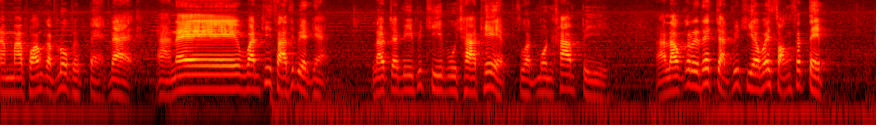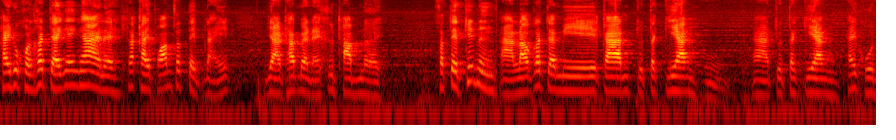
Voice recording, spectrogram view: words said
นำมาพร้อมกับโรคแปลกๆได้อ่าในวันที่31เนี่ยเราจะมีพิธีบูชาเทพ สวดมนต์ข้ามปีอ่า เราก็เลยได้จัดพิธีเอาไว้ 2 สเต็ปให้ทุกคนเข้าใจง่าย ๆ เลย ถ้าใครพร้อมสเต็ปไหน อยากทำแบบไหนคือทำเลย สเต็ปที่หนึ่งอ่าเราก็จะมีการจุดตะเกียงอืมอ่าจุดตะเกียงให้คุณ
